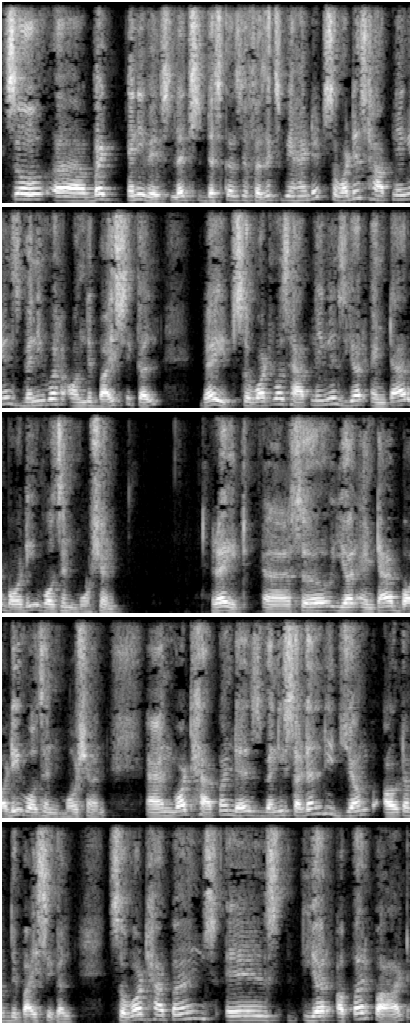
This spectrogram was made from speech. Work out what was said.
So uh, but anyways let's discuss the physics behind it. So what is happening is when you were on the bicycle right? So what was happening is your entire body was in motion right. Uh, so your entire body was in motion. And what happened is when you suddenly jump out of the bicycle so what happens is your upper part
